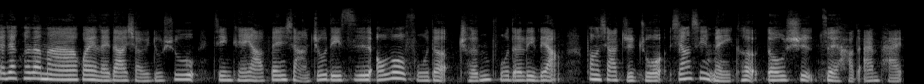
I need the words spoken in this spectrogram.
大家快乐吗？欢迎来到小鱼读书。今天要分享朱迪斯·欧洛夫的《臣服的力量》，放下执着，相信每一刻都是最好的安排。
